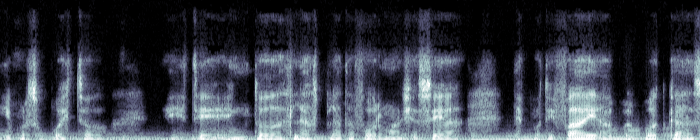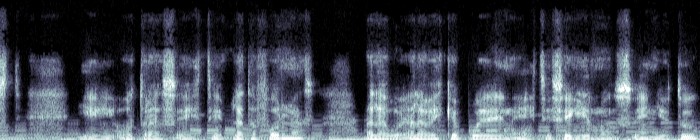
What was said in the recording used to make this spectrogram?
y por supuesto este, en todas las plataformas, ya sea de Spotify, Apple Podcast y otras este, plataformas, a la, a la, vez que pueden este, seguirnos en YouTube.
